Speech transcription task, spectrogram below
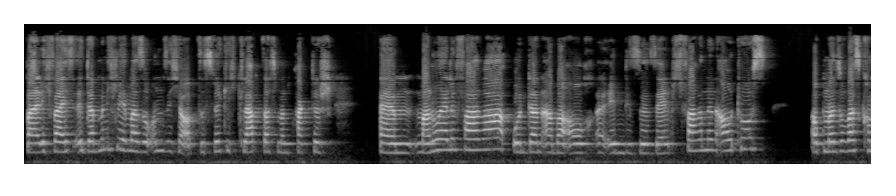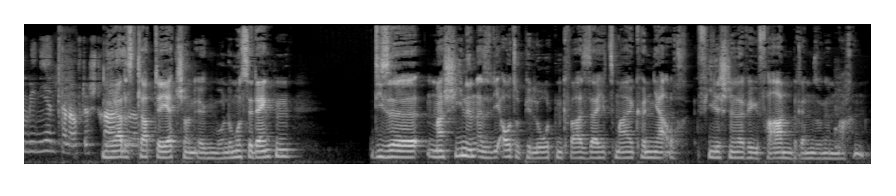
Weil ich weiß, äh, da bin ich mir immer so unsicher, ob das wirklich klappt, dass man praktisch ähm, manuelle Fahrer und dann aber auch äh, eben diese selbstfahrenden Autos ob man sowas kombinieren kann auf der Straße. Ja, das klappt ja jetzt schon irgendwo. Und du musst dir denken, diese Maschinen, also die Autopiloten quasi, sag ich jetzt mal, können ja auch viel schnellere Gefahrenbremsungen machen.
